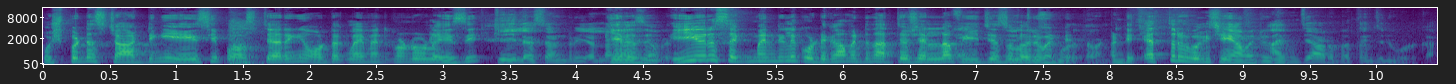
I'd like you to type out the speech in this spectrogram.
Push button starting A C power steering auto climate കൊണ്ടുള്ള എ സി കീലെസ് ഈ ഒരു സെഗ്മെന്റിൽ കൊടുക്കാൻ പറ്റുന്ന അത്യാവശ്യം എല്ലാ ഫീച്ചേഴ്സ് ഉള്ള ഒരു വണ്ടി. വണ്ടി. എത്ര രൂപയ്ക്ക് ചെയ്യാൻ പറ്റും അഞ്ച് അറുപത്തഞ്ചിന് കൊടുക്കാം.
